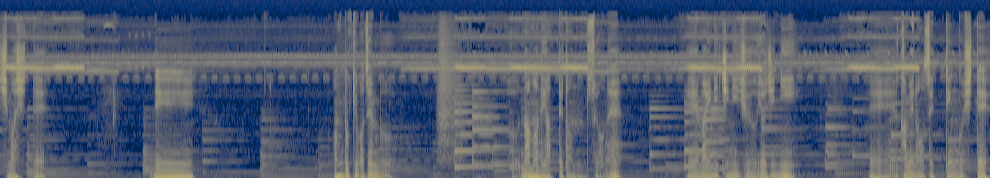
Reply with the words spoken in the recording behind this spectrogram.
しまして、全部生でやってたんですよね。えー毎日24時に、えーカメラをセッティングして、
